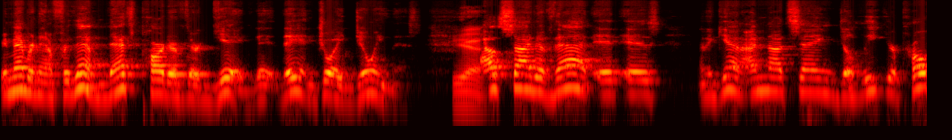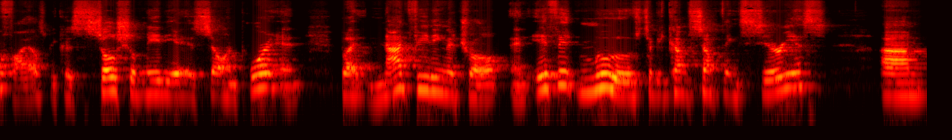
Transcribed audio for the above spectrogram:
remember now, for them, that's part of their gig. They, they enjoy doing this. Yeah. Outside of that, it is, and again, I'm not saying delete your profiles because social media is so important but not feeding the troll. And if it moves to become something serious, um,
